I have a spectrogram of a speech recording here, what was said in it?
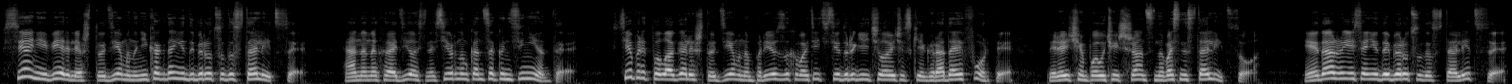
Все они верили, что демоны никогда не доберутся до столицы. Она находилась на северном конце континента. Все предполагали, что демонам придется захватить все другие человеческие города и форты, прежде чем получить шанс напасть на столицу. И даже если они доберутся до столицы,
